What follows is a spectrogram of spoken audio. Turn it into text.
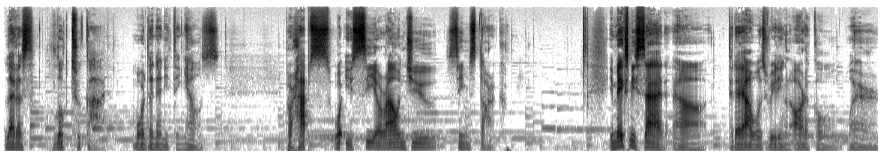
Let us look to God more than anything else. Perhaps what you see around you seems dark. It makes me sad. Uh, today I was reading an article where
